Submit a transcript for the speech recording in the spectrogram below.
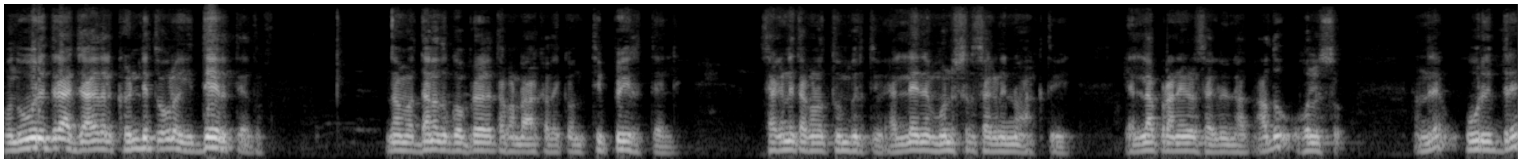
ಒಂದು ಊರಿದ್ರೆ ಆ ಜಾಗದಲ್ಲಿ ಖಂಡಿತವಾಗ್ಲೂ ಇದ್ದೇ ಇರುತ್ತೆ ಅದು. ನಮ್ಮ ದನದ ಗೊಬ್ಬರ ಎಲ್ಲ ತಗೊಂಡು ಹಾಕೋದಕ್ಕೆ ಒಂದು ತಿಪ್ಪೆ ಇರುತ್ತೆ ಅಲ್ಲಿ. ಸಗಣಿ ತಗೊಂಡು ತುಂಬಿರ್ತೀವಿ. ಅಲ್ಲೇ ಮನುಷ್ಯರ ಸಗಣಿನೂ ಹಾಕ್ತೀವಿ. ಎಲ್ಲ ಪ್ರಾಣಿಗಳ ಸಗಣಿನೂ ಹಾಕಿ, ಅದು ಹೊಲಸು. ಅಂದರೆ ಊರಿದ್ದರೆ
